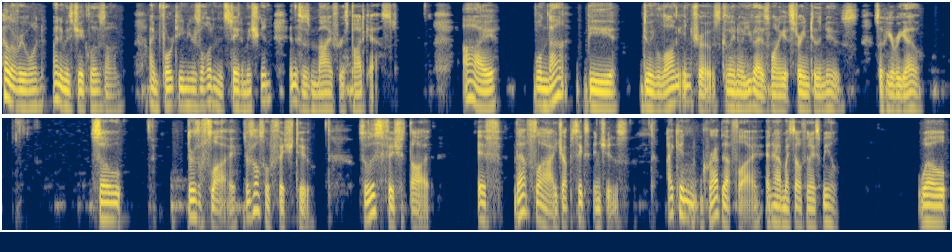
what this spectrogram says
Hello everyone, my name is Jake Lozon. I'm 14 years old in the state of Michigan, and this is my first podcast. I will not be doing long intros because I know you guys want to get straight into the news. So here we go. So, there's a fly. There's also a fish too. So this fish thought, if that fly drops six inches, I can grab that fly and have myself a nice meal. Well,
